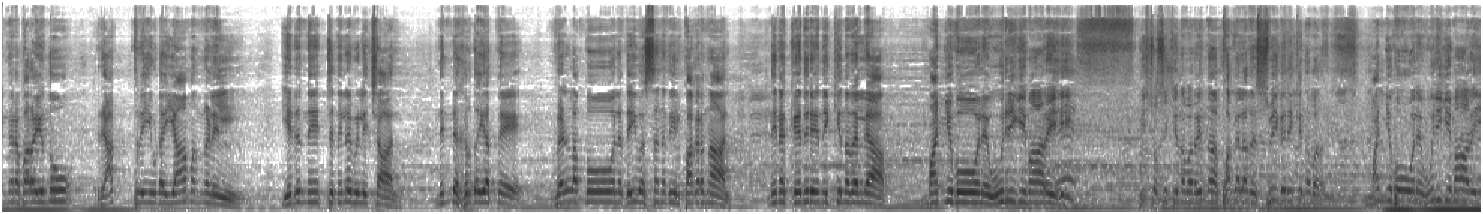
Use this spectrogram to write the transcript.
ഇങ്ങനെ പറയുന്നു രാത്രിയുടെ യാമങ്ങളിൽ എഴുന്നേറ്റ് നിലവിളിച്ചാൽ നിന്റെ ഹൃദയത്തെ വെള്ളം പോലെ ദൈവസന്നതിയിൽ പകർന്നാൽ നിനക്കെതിരെ നിൽക്കുന്നതെല്ലാം മഞ്ഞുപോലെ ഉരുകി മാറി. വിശ്വസിക്കുന്നവർ ഇന്ന് പകലത് സ്വീകരിക്കുന്നവർ മഞ്ഞുപോലെ ഉരുകി മാറി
